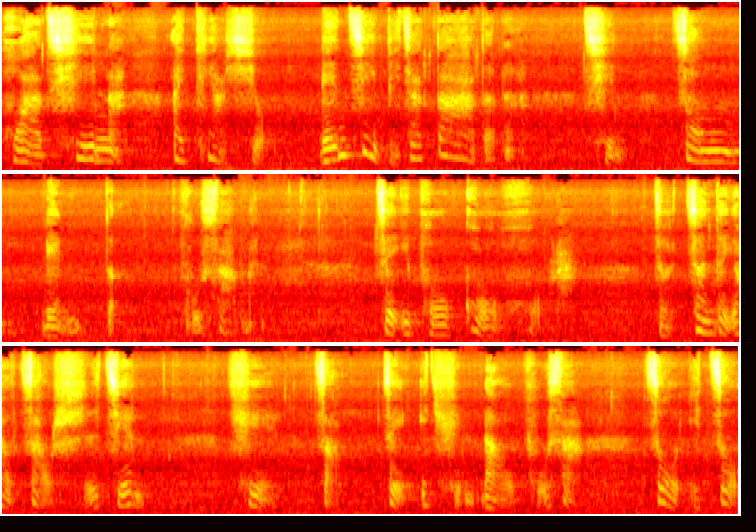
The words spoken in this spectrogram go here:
法亲呐，爱听秀。年纪比较大的呢，请中年的菩萨们，这一波过火了，就真的要找时间去找这一群老菩萨坐一坐，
